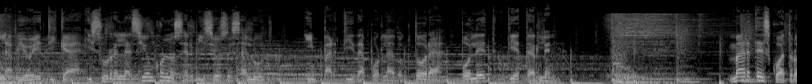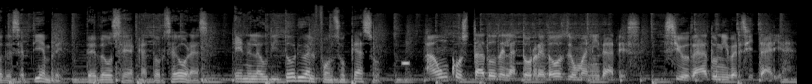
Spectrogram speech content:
La bioética y su relación con los servicios de salud, impartida por la doctora Paulette Dieterlen. Martes 4 de septiembre, de 12 a 14 horas, en el Auditorio Alfonso Caso, a un costado de la Torre 2 de Humanidades, Ciudad Universitaria.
